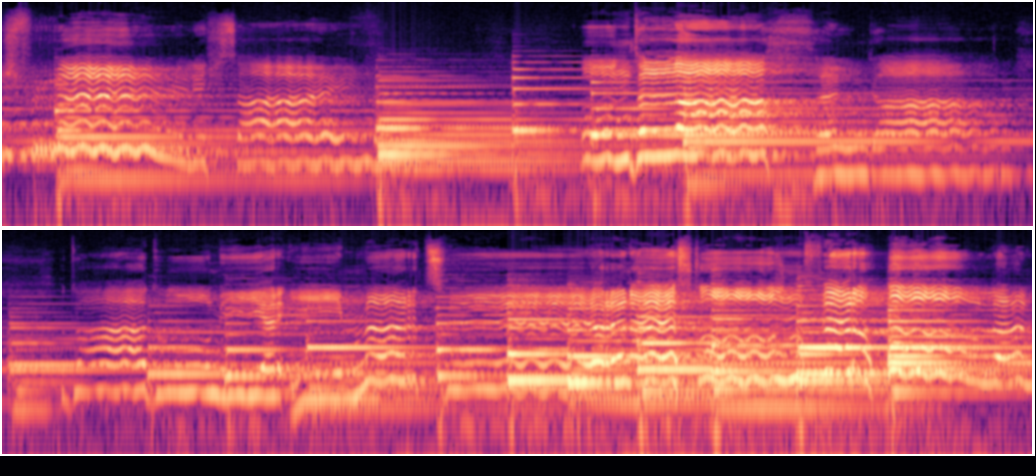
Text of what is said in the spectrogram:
ich fröhlich sein und lachen gar, da du mir immer zürnest und verhohlen.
